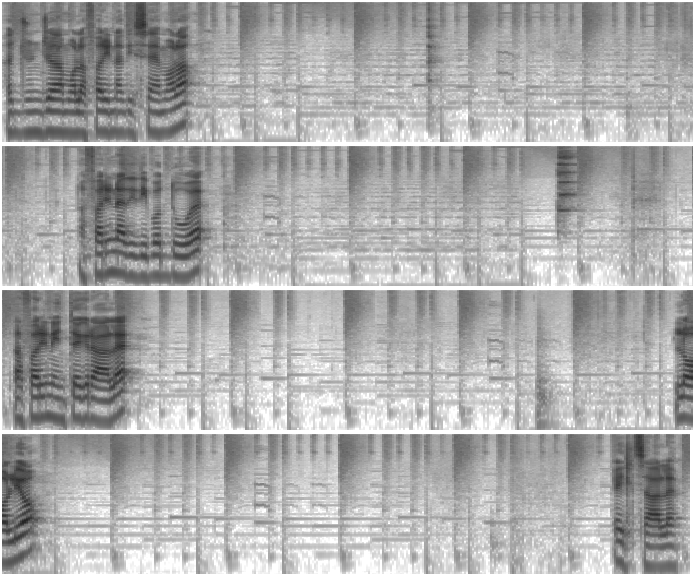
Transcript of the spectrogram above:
aggiungiamo la farina di semola. La farina di tipo 2 la farina integrale. L'olio. E il sale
